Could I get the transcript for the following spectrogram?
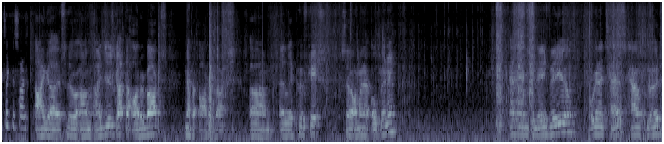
That's like the size. Hi guys, so um, I just got the OtterBox, not the OtterBox, um, a life proof case. So I'm gonna open it. And then today's video, we're gonna test how good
